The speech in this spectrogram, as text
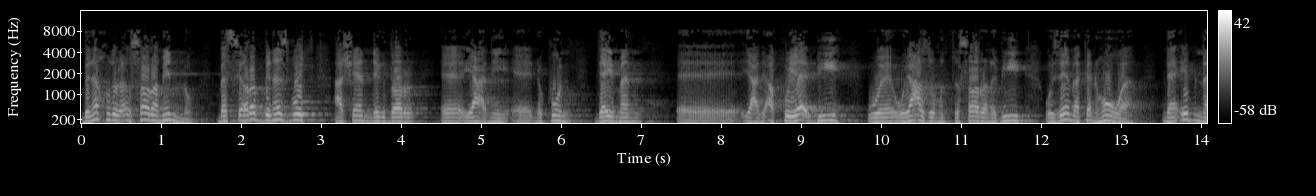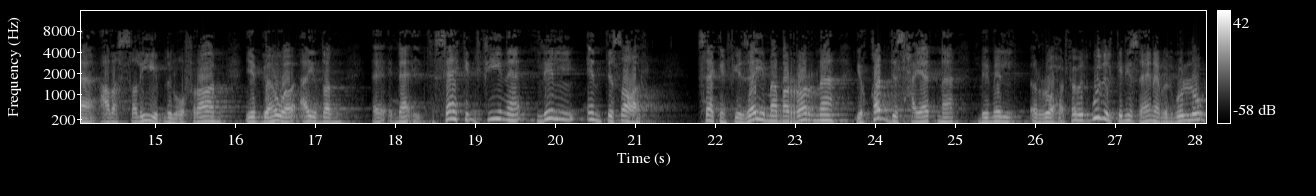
بناخد العصارة منه بس يا رب نثبت عشان نقدر آه يعني آه نكون دايما آه يعني أقوياء بيه ويعظم انتصارنا بيه وزي ما كان هو نائبنا على الصليب للغفران يبقى هو أيضا ساكن فينا للانتصار. ساكن فيه زي ما بررنا يقدس حياتنا بملء الروح. فبتقول الكنيسة هنا بتقول له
